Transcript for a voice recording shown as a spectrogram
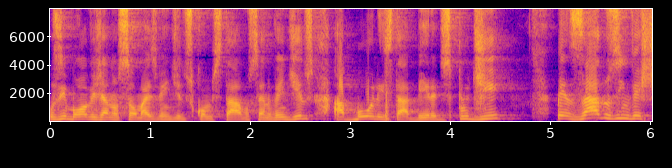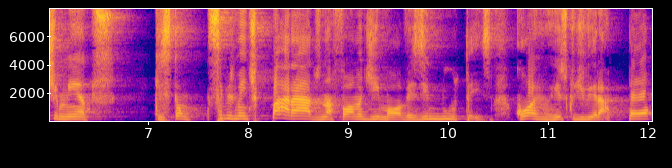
os imóveis já não são mais vendidos como estavam sendo vendidos, a bolha está à beira de explodir, pesados investimentos que estão simplesmente parados na forma de imóveis inúteis, correm o risco de virar pó.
